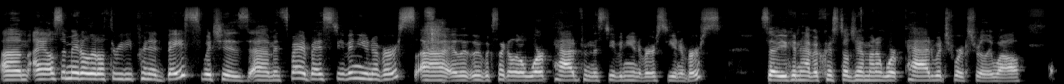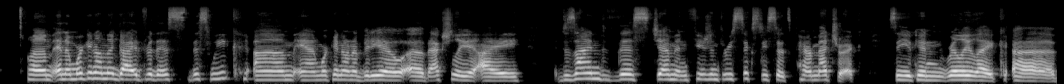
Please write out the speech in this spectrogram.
Um, I also made a little 3D printed base, which is um, inspired by Steven Universe. Uh, it, it looks like a little warp pad from the Steven Universe universe. So you can have a crystal gem on a warp pad, which works really well. Um, and I'm working on the guide for this this week, um, and working on a video of actually I designed this gem in Fusion 360, so it's parametric. So you can really like uh,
